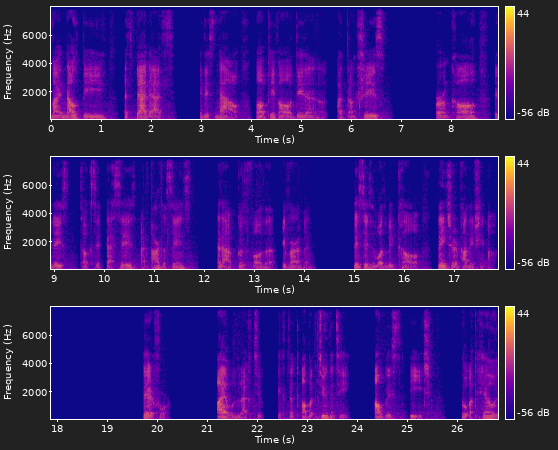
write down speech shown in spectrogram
might not be as bad as it is now, but people didn't cut down trees, burn coal, release toxic gases, and other things that are good for the environment. This is what we call nature punishing us. Therefore, I would like to take the opportunity of this speech to appeal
